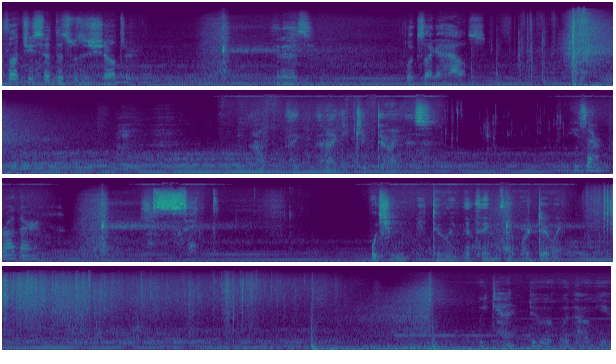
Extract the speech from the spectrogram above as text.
I thought you said this was a shelter. It is. Looks like a house. That I can keep doing this. He's our brother. He's sick. We shouldn't be doing the things that we're doing. We can't do it without you.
